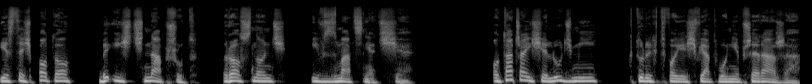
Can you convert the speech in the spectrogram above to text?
Jesteś po to, by iść naprzód, rosnąć i wzmacniać się. Otaczaj się ludźmi, których twoje światło nie przeraża,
